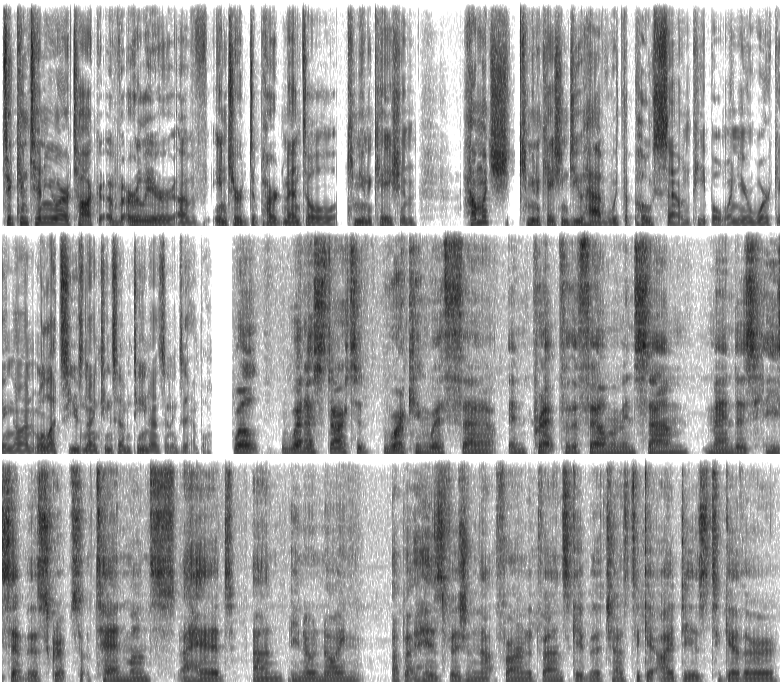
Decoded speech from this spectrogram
to continue our talk of earlier of interdepartmental communication, how much communication do you have with the post sound people when you're working on? Well, let's use 1917 as an example. Well, when I started working with uh, in prep for the film, I mean Sam Mendes, he sent me the script sort of ten months ahead, and you know knowing about his vision that far in advance gave me the chance to get ideas together,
